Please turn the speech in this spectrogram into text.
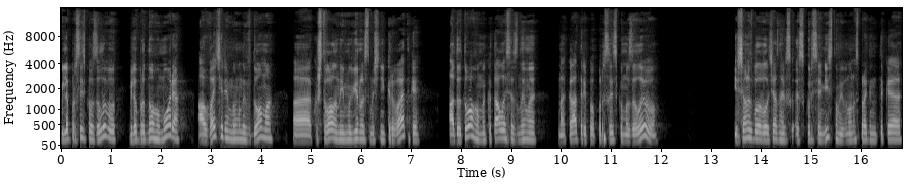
біля Персидського заливу, біля Брудного моря, а ввечері ми в них вдома е, куштували неймовірно смачні креветки, а до того ми каталися з ними на катері по Персидському заливу. І ще у нас була величезна екскурсія містом, і воно насправді не таке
